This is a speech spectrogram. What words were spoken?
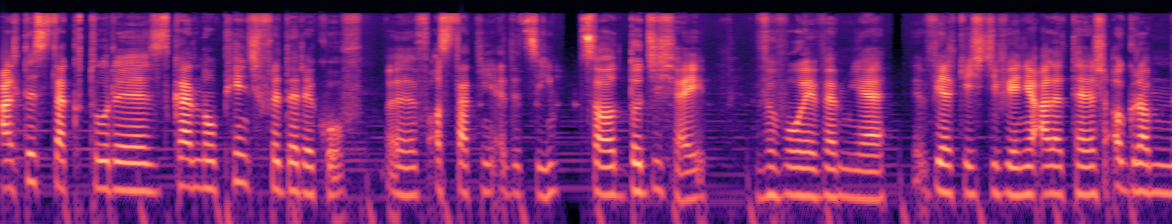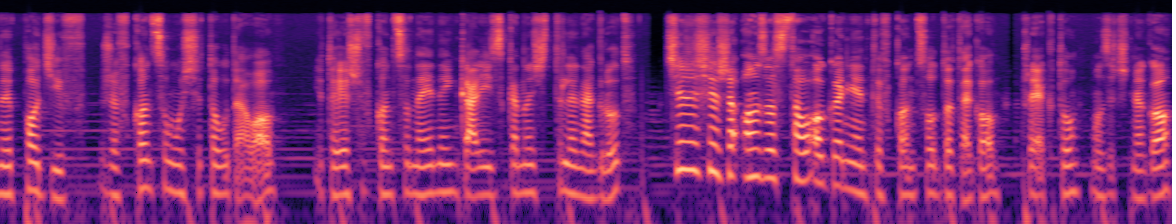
artysta, który zgarnął pięć Fryderyków y, w ostatniej edycji, co do dzisiaj wywołuje we mnie wielkie zdziwienie, ale też ogromny podziw, że w końcu mu się to udało i to jeszcze w końcu na jednej gali zgarnąć tyle nagród. Cieszę się, że on został ogarnięty w końcu do tego projektu muzycznego.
